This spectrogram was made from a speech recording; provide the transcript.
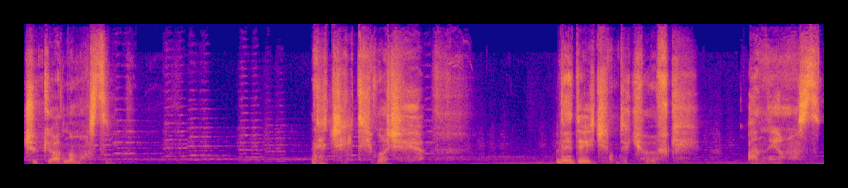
Çünkü anlamazdın. Ne çektiğim acıyı, ne de içimdeki öfkeyi anlayamazdın.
